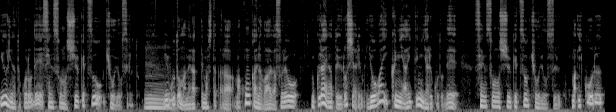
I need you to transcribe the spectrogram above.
有利なところで戦争の終結を強要するということをまあ狙ってましたから、まあ、今回の場合はそれをウクライナというロシアよりも弱い国相手にやることで戦争の終結を強要する、まあ、イコール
